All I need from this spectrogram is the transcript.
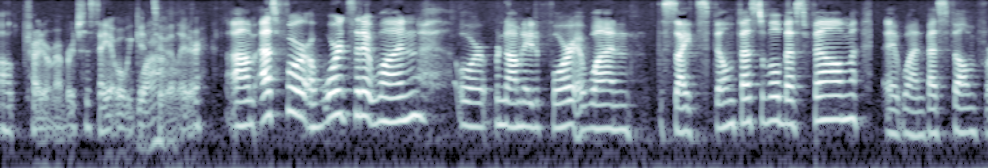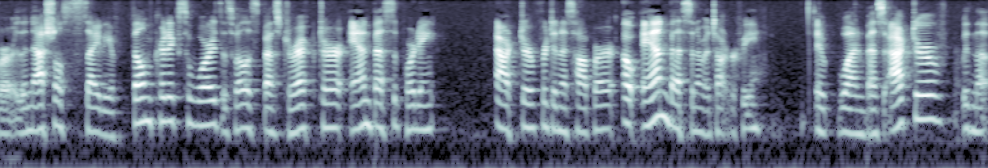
I'll try to remember to say it when we get to it later. Um, as for awards that it won or were nominated for, it won the Sitges Film Festival Best Film. It won Best Film for the National Society of Film Critics Awards, as well as Best Director and Best Supporting Actor for Dennis Hopper. Oh, and Best Cinematography. It won Best Actor in the,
